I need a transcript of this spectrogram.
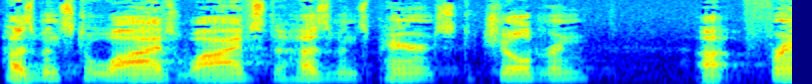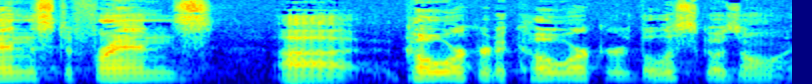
Husbands to wives, wives to husbands, parents to children, uh, friends to friends, uh, coworker to coworker. The list goes on.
